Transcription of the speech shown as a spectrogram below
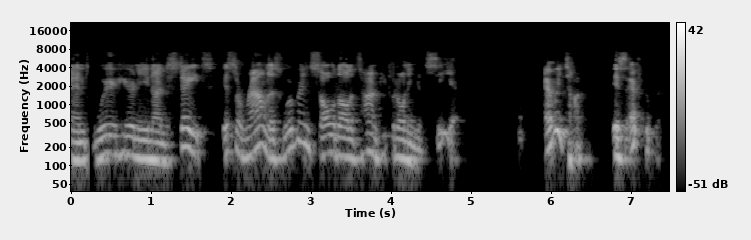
And we're here in the United States, it's around us. We're being sold all the time. People don't even see it. Every time. It's everywhere.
